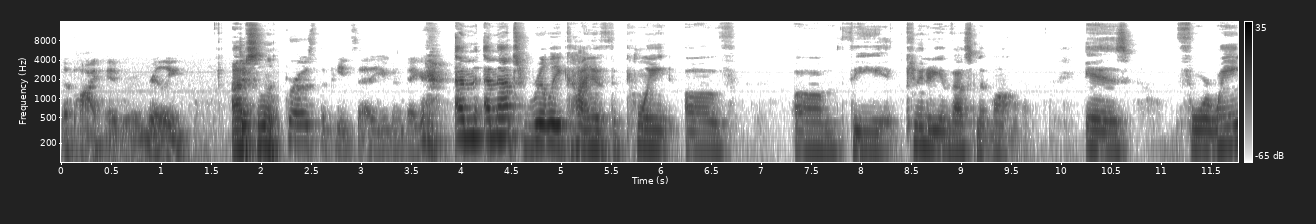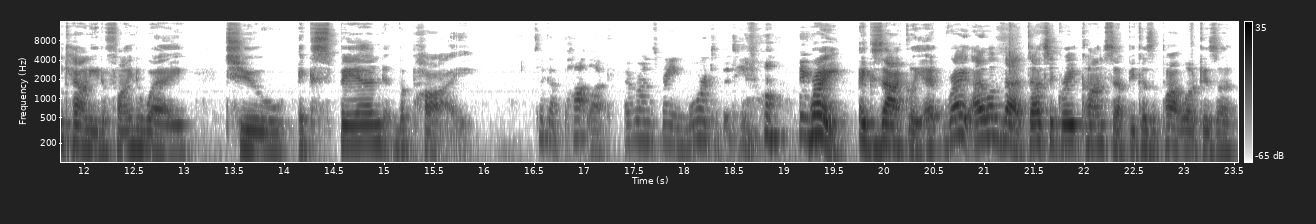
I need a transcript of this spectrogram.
the pie. It really Absolutely. just grows the pizza even bigger. and and that's really kind of the point of um, the community investment model is for Wayne County to find a way to expand the pie. It's like a potluck. Everyone's bringing more to the table. Right, exactly. Uh, Right, I love that. That's a great concept because a potluck is a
